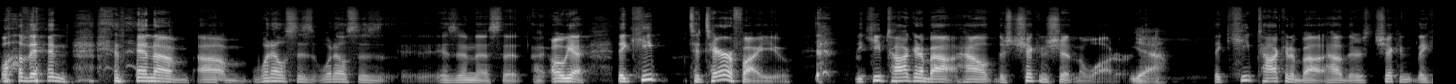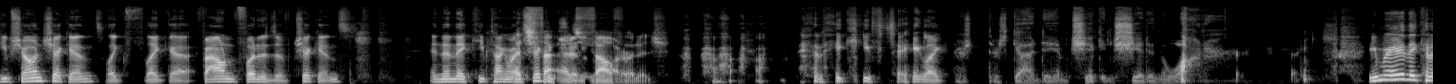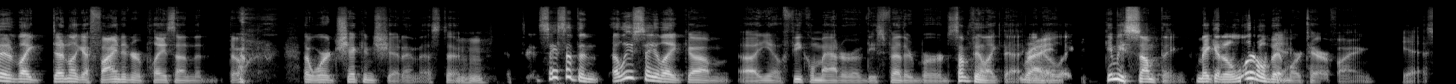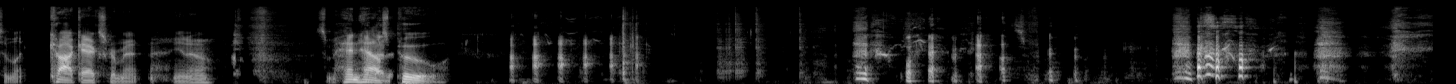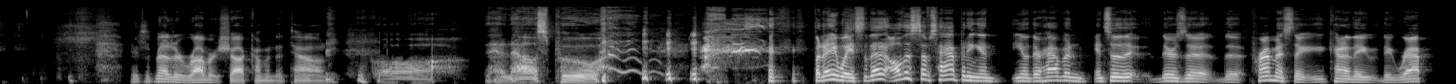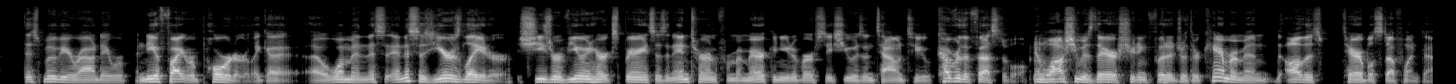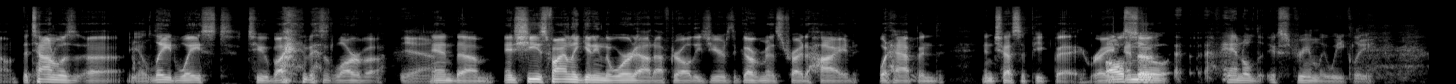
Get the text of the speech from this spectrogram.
Well, then, then, um, um, what else is what else is is in this? That I, oh yeah, they keep to terrify you. They keep talking about how there's chicken shit in the water. Yeah, they keep talking about how there's chicken they keep showing chickens like like uh, found footage of chickens and then they keep talking about that's, chicken fa- shit that's foul water. footage. and they keep saying like there's there's goddamn chicken shit in the water you maybe they could have like done like a find and replace on the the, the word chicken shit in this to Mhm. say something at least say like um uh you know fecal matter of these feathered birds something like that you Right. know, like give me something make it a little bit Yeah. more terrifying Yeah, some like cock excrement, you know, some henhouse poo. It's a matter of Robert Shaw coming to town. oh, the hen house poo. but anyway, so that all this stuff's happening, and you know they're having, and so the, there's a the premise that kind of they they wrap this movie around a, a neophyte reporter, like a, a woman. This and this is years later. She's reviewing her experience as an intern from American University. She was in town to cover the festival, and while she was there shooting footage with her cameraman, all this terrible stuff went down. The town was uh, you know laid waste to by this larva Yeah, and um and she's finally getting the word out after all these years the government has tried to hide what happened in chesapeake bay right And the- also handled extremely weakly.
